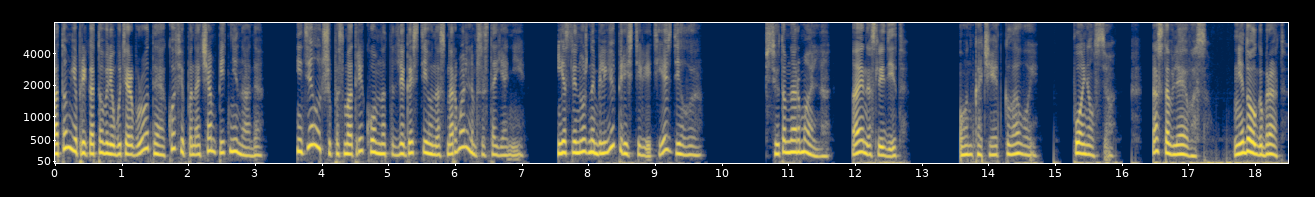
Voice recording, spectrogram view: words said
Потом я приготовлю бутерброды, а кофе по ночам пить не надо. Иди лучше посмотри, комната для гостей у нас в нормальном состоянии. Если нужно белье перестелить, я сделаю. Все там нормально. Айна следит. Он качает головой. Понял все. Оставляю вас. Недолго, брат.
